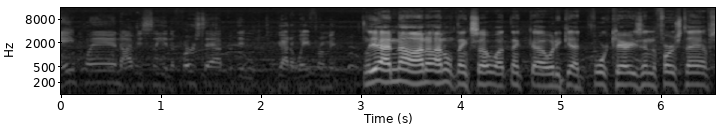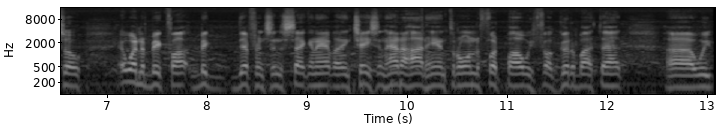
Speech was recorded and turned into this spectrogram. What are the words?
game plan? Obviously in the first half, but then you got away from it. Yeah, no, I don't, I don't think so. I think uh, what he had four carries in the first half, so it wasn't a big big difference in the second half. I think Chason had a hot hand throwing the football. We felt good about that. Uh, we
